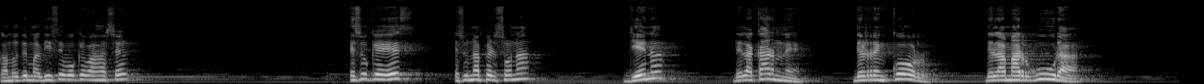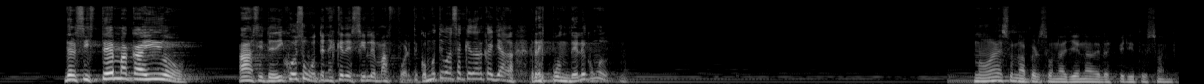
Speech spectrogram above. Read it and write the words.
Cuando te maldice, vos qué vas a hacer? ¿Eso qué es? Es una persona llena de la carne, del rencor, de la amargura, del sistema caído. Ah, si te dijo eso, vos tenés que decirle más fuerte. ¿Cómo te vas a quedar callada? Respondele como... No es una persona llena del Espíritu Santo.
